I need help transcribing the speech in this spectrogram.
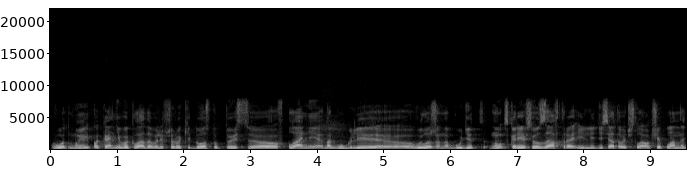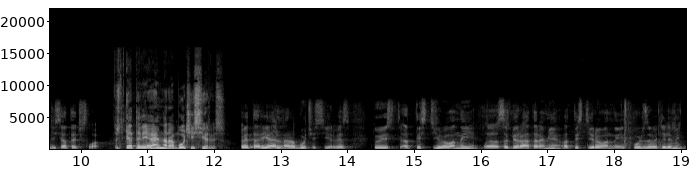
Вот, мы пока не выкладывали в широкий доступ, то есть э, в плане на Гугле э, выложено будет, ну, скорее всего, завтра или 10 числа. Вообще план на 10 числа. То есть это вот. реально рабочий сервис? Это реально рабочий сервис. то есть оттестированный э, с операторами, оттестированный с пользователями.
